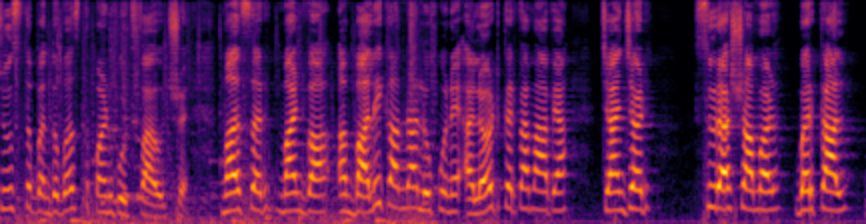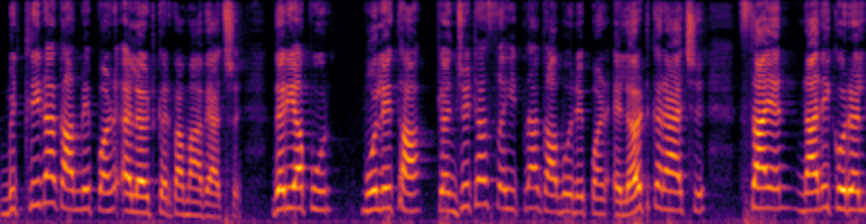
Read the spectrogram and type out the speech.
ચુસ્ત બંદોબસ્ત પણ ગોઠવાયો છે. માલસર, માંડવા, અંબાલી ગામના લોકોને એલર્ટ કરવામાં આવ્યા. ચાંજડ સુરાશામળ, બરકાલ, બિટલીના ગામને પણ એલર્ટ કરવામાં આવ્યા છે. દરિયાપુર, મોલેથા કંજેઠા સહિતના ગામોને પણ એલર્ટ કરાયા છે. સાયન નાની કોરલ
